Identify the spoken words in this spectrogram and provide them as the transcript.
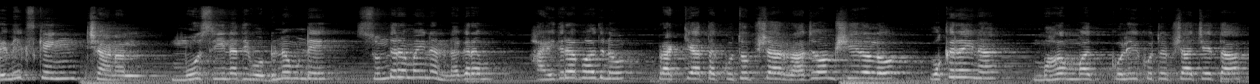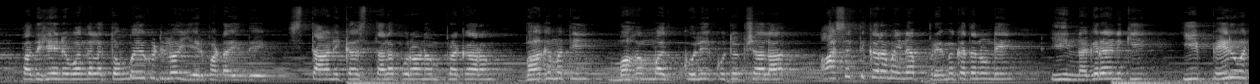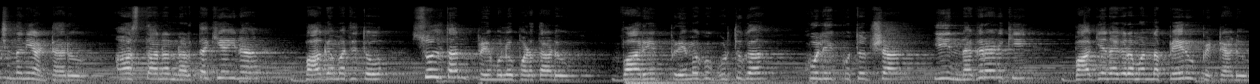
Remix king channel Musi నది ఒడ్డున ఉండే సుందరమైన నగరం హైదరాబాదును ప్రఖ్యాత కుతుబ్ షా రాజవంశీయులలో ఒకరైన మహమ్మద్ కులీ కుతుబ్ షా చేత పదిహేను వందల తొంభై ఒకటిలో ఏర్పాటైంది. స్థానిక స్థల పురాణం ప్రకారం భాగమతి మహమ్మద్ కులీ కుతుబ్ షాల ఆసక్తికరమైన ప్రేమ కథ నుండి ఈ నగరానికి ఈ పేరు వచ్చిందని అంటారు. ఆస్థాన నర్తకి అయిన భాగమతితో సుల్తాన్ ప్రేమలో పడతాడు. వారి ప్రేమకు గుర్తుగా కులీ కుతుబ్ షా ఈ నగరానికి భాగ్యనగరం అన్న పేరు పెట్టాడు.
